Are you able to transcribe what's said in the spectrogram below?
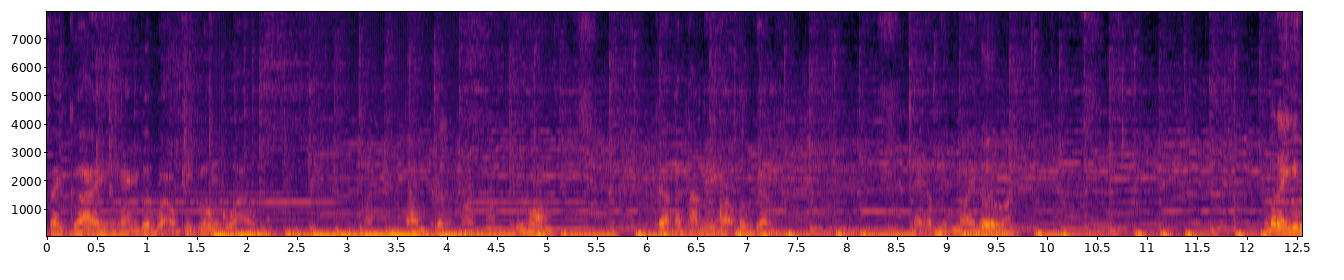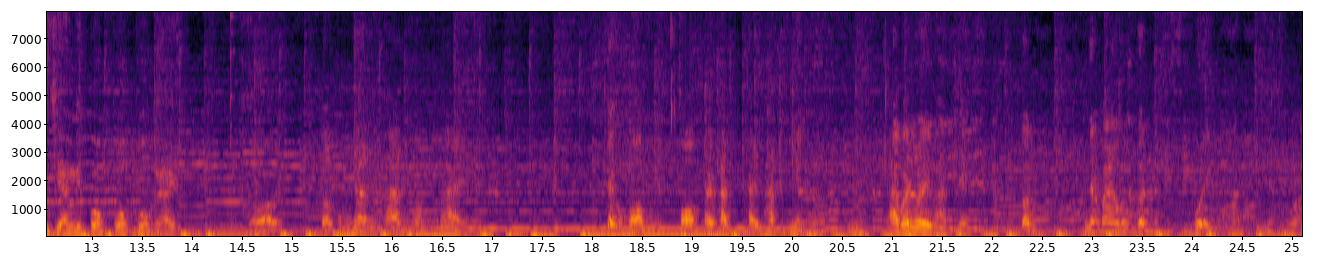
ใส่เกลือให้แห้งเพื่อเอาพริกลงขัวเอาหอมเครื่องทอดเนาะมันหอม เครื่องกระตำอีกเนาะเบิ่งเบืองใส่กับนิดน้อยเอนึองว่ะเมื่อไหร่ยินเสียงดิโปกโปกโปกไอ้บอตอนผมย่างทานของไอ้แต่หอมหอมไผ่ผัดไผ่ผัดเนี่ยเลยอืมไอ้ไม่ได้ผัดเนี่ยตอนย่างมาเมื่อก่อนนะกล้วยผัดอย่างว่า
